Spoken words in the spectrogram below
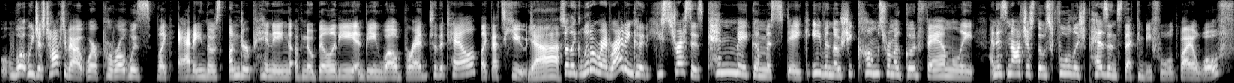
what we just talked about, where Perrault was like adding those underpinning of nobility and being well bred to the tale, like that's huge. Yeah. So, like Little Red Riding Hood, he stresses, can make a mistake, even though she comes from a good family. And it's not just those foolish peasants that can be fooled by a wolf.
